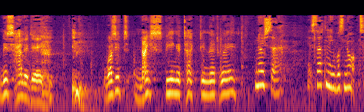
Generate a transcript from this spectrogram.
Miss Halliday, was it nice being attacked in that way? No, sir. It certainly was not.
